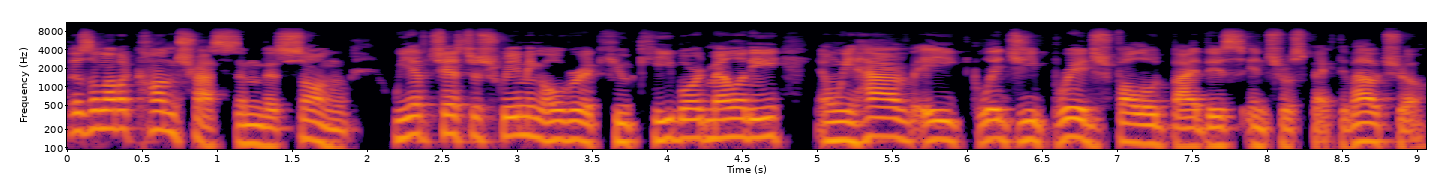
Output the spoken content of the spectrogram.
There's a lot of contrasts in this song. We have Chester screaming over a cute keyboard melody, and we have a glitchy bridge followed by this introspective outro.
